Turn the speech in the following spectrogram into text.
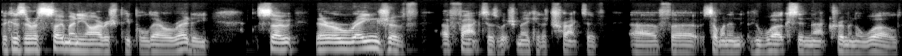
because there are so many Irish people there already. So there are a range of, factors which make it attractive uh, for someone in, who works in that criminal world.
